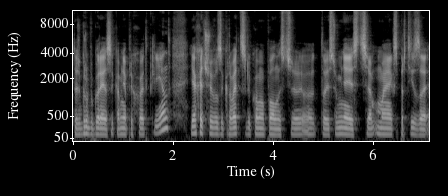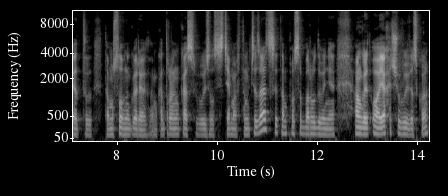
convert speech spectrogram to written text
То есть, грубо говоря, если ко мне приходит клиент, я хочу его закрывать целиком и полностью. Э, то есть у меня есть моя экспертиза, это, там, условно говоря, там, контрольно-кассовый узел системы автоматизации, там, пособорудования. А он говорит, о, я хочу вывеску.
